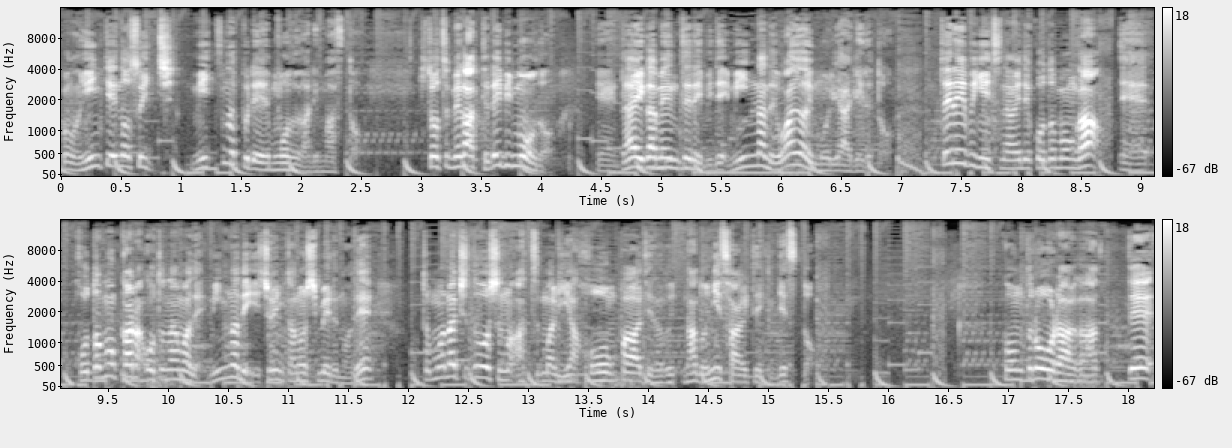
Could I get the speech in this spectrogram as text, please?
この任天堂スイッチ3つのプレイモードがありますと。1つ目がテレビモード、えー、大画面テレビでみんなでワイワイ盛り上げると。テレビにつないで子供が、えー、子供から大人までみんなで一緒に楽しめるので友達同士の集まりやホームパーティーなどに最適ですと。コントローラーがあって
